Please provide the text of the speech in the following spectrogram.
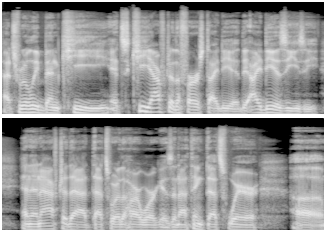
that's really been key. It's key after the first idea. The idea is easy, and then after that, that's where the hard work is. And I think that's where uh,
